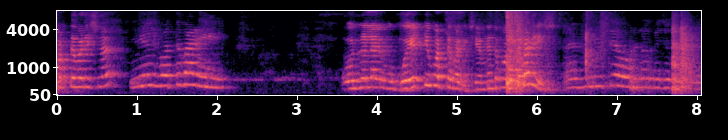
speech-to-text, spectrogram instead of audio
পড়তে পারিস না? ইংলিশ বলতে পারি। অন্য বইয়েরটি পড়তে পারিস? এমনি তো পড়তে পারিস? এমনিতে অন্য কিছু করতে পারি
